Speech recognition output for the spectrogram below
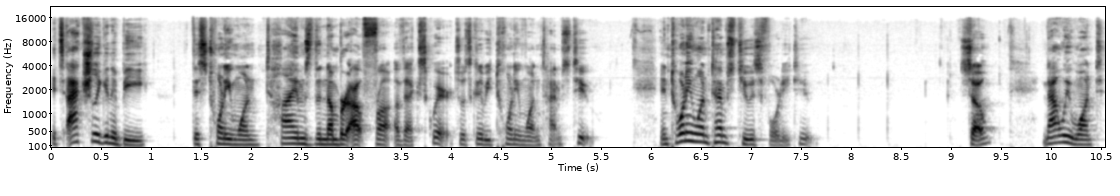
It's actually going to be this 21 times the number out front of x squared. So it's going to be 21 times 2. And 21 times 2 is 42. So now we want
